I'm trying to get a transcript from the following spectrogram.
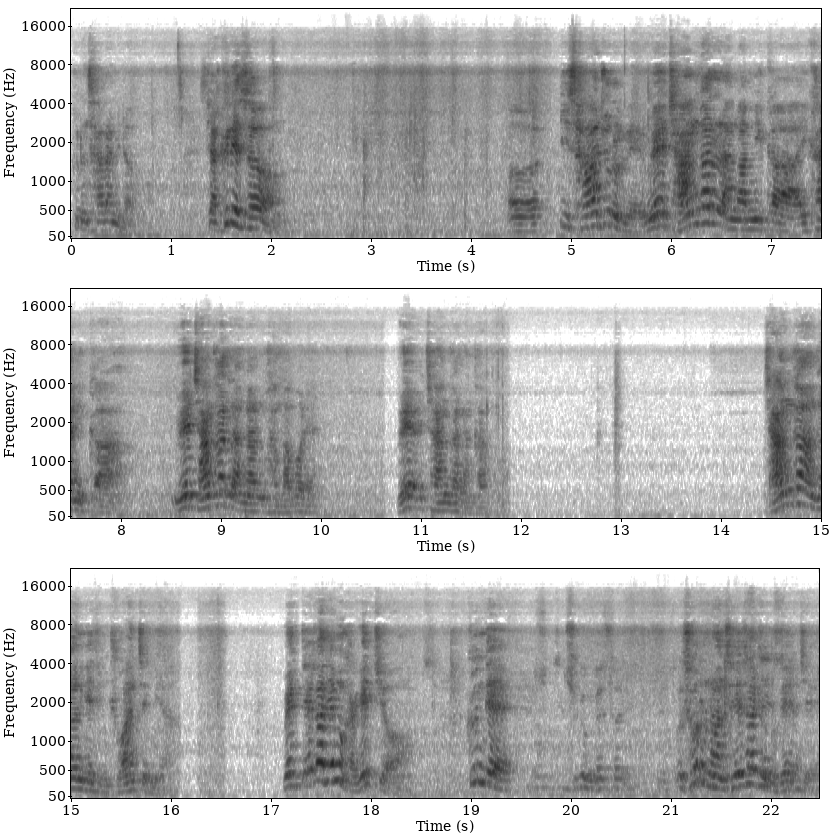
그런 사람이라고. 자 그래서 어, 이 사주를 그래. 왜 장가를 안 갑니까? 이렇게 하니까 왜 장가를 안 가는 거 한번 봐보래. 왜 장가를 안 가고? 장가 안 가는 게 지금 주안점이야. 왜 때가 되면 가겠죠. 근데 지금 몇 살? 서른 한 세 살 정도 됐지.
